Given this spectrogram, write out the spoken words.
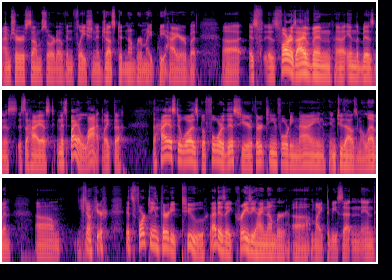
I'm sure some sort of inflation adjusted number might be higher, but uh, as as far as I've been uh, in the business, it's the highest, and it's by a lot. Like the the highest it was before this year, 1349 in 2011. Um, you know, here it's 1432. That is a crazy high number, uh, Mike, to be setting. And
